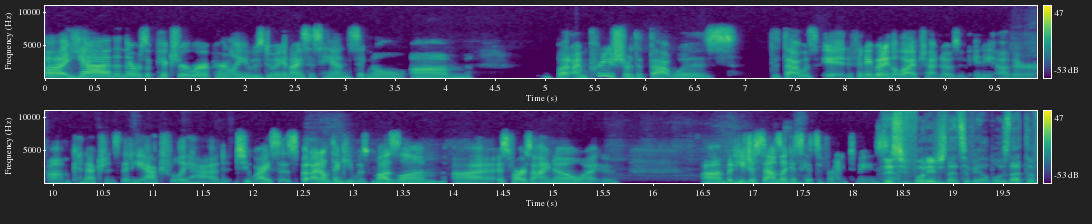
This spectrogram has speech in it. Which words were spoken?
Uh, yeah, and then there was a picture where apparently he was doing an ISIS hand signal. Um, but I'm pretty sure that that was that that was it. If anybody in the live chat knows of any other um, connections that he actually had to ISIS, but I don't think he was Muslim, uh, as far as I know. I, um, but he just sounds like a schizophrenic to me. So. This footage that's available is that the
